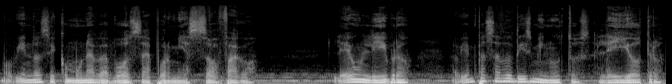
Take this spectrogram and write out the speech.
moviéndose como una babosa por mi esófago. Leí un libro, habían pasado diez minutos, leí otro,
